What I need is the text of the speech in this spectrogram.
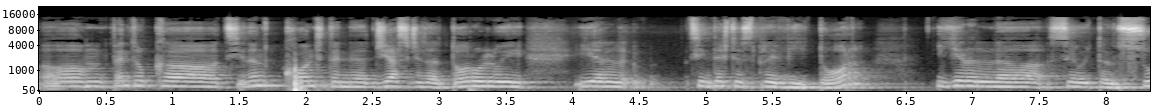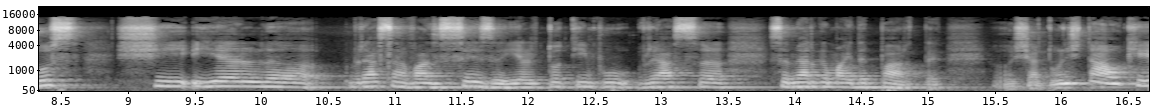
um, pentru că ținând cont de energia săgetătorului, el țintește spre viitor, el uh, se uită în sus, și el uh, vrea să avanseze, el tot timpul vrea să, să meargă mai departe. Uh, și atunci, da, ok,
